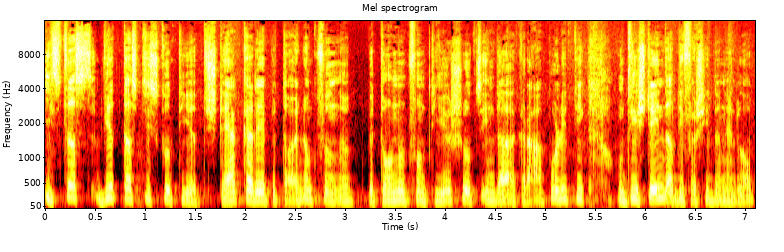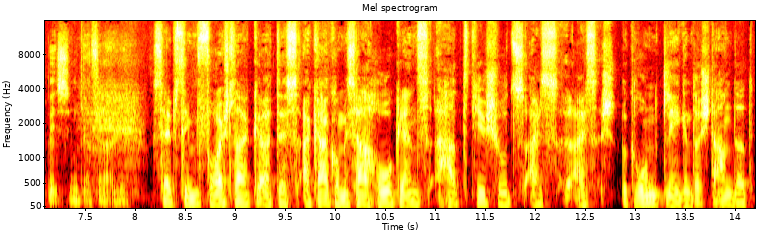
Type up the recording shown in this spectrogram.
Ist das, wird das diskutiert? Stärkere Betonung von, Betonung von Tierschutz in der Agrarpolitik? Und wie stehen da die verschiedenen Lobbys in der Frage? Selbst im Vorschlag äh, des Agrarkommissar Hogens hat Tierschutz als, als grundlegender Standard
